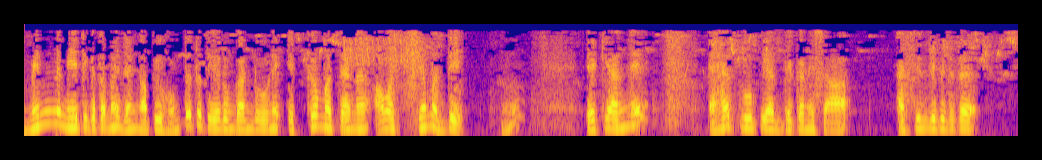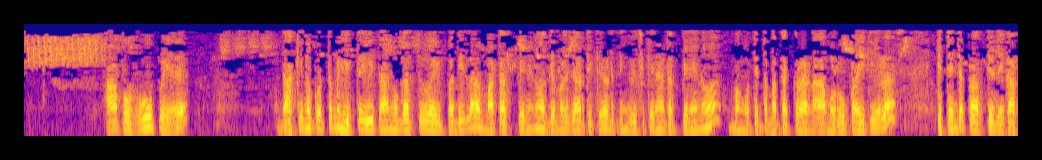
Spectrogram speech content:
මෙන්න මේ ටික තමයි දැන් අපි හොඳට තේරුම් ගන්න ඕනේ එකම තැන අවශ්‍යම දේ. ඒ කියන්නේ ඇහත් රූපයක් දෙක නිසා ඇස් ඉදිරි පිටට ආපු රූපය දකින්නකොටම හිත ඊට අනුගතව ඉපදිලා මටත් පෙනෙනවා දෙමළ ජාතික කෙනාට ඉංග්‍රීසි කෙනාටත් පෙනෙනවා. මම උතෙන්ට මතක් කරා නාම රූපයි කියලා. එතෙන්ට ප්‍රත්‍ය දෙකක්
